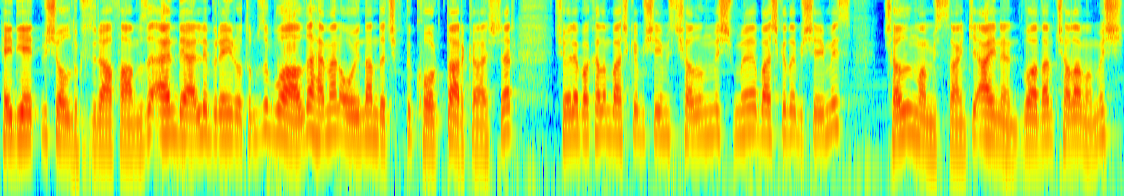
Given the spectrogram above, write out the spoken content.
hediye etmiş olduk zürafamızı. En değerli brain rotumuzu bu aldı. Hemen oyundan da çıktı korktu arkadaşlar. Şöyle bakalım başka bir şeyimiz çalınmış mı? Başka da bir şeyimiz çalınmamış sanki. Aynen bu adam çalamamış.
